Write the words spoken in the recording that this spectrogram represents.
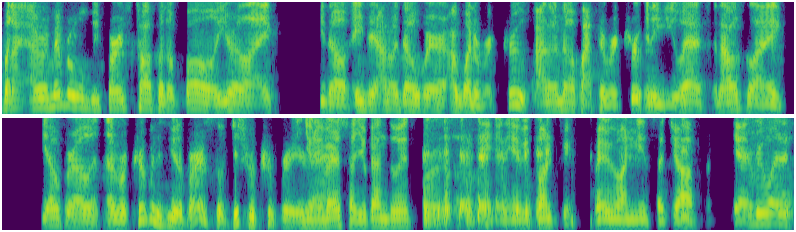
But I, I remember when we first talked on the phone, you were like, you know, AJ, I don't know where I want to recruit. I don't know if I can recruit in the US. And I was like, yo, bro, uh, recruitment is universal. Just recruit for your universal you can do it for in every country everyone needs a job yes Everyone,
